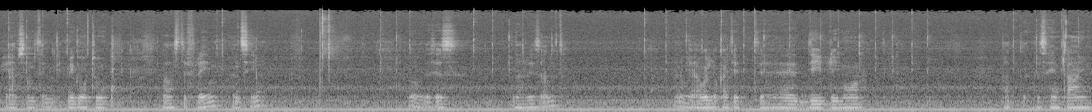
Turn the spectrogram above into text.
we have something. Let me go to last frame and see. So this is the result anyway I will look at it uh, deeply more. But at the same time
